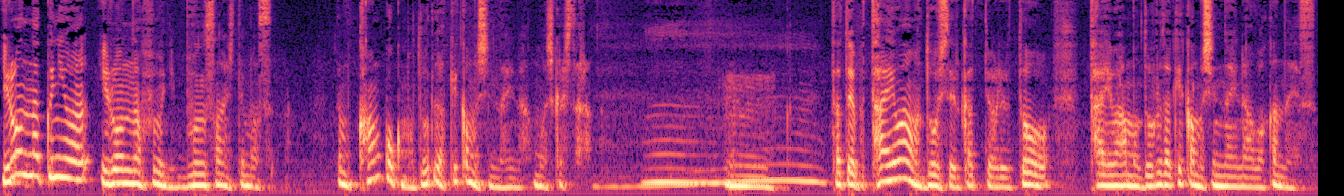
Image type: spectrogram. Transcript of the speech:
いろんな国はいろんなふうに分散してます。でも韓国もドルだけかもしれないなもしかしたら。うん例えば台湾はどうしてるかって言われると台湾もドルだけかもしれないな分かんないです。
